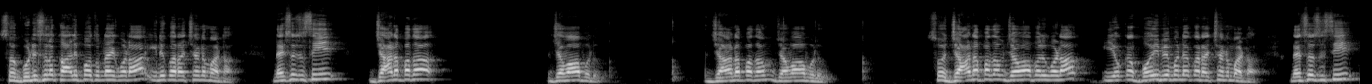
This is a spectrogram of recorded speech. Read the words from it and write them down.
సో గుడిసెలు కాలిపోతున్నాయి కూడా ఇనుక రచన అనమాట నెక్స్ట్ వచ్చేసి జానపద జవాబులు. జానపదం జవాబులు. సో జానపదం జవాబులు కూడా ఈ యొక్క బోయి భీమన్ యొక్క రచన అనమాట నెక్స్ట్ వచ్చేసి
